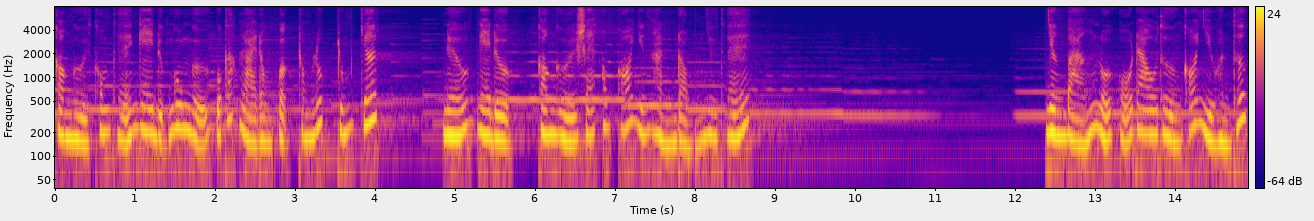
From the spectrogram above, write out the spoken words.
con người không thể nghe được ngôn ngữ của các loài động vật trong lúc chúng chết. Nếu nghe được, con người sẽ không có những hành động như thế. Nhân bản nỗi khổ đau thường có nhiều hình thức.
